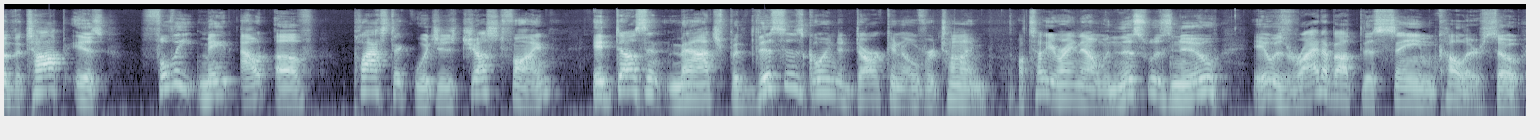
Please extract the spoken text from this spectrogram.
So the top is fully made out of plastic, which is just fine. It doesn't match, but this is going to darken over time. I'll tell you right now, when this was new, it was right about this same color. So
